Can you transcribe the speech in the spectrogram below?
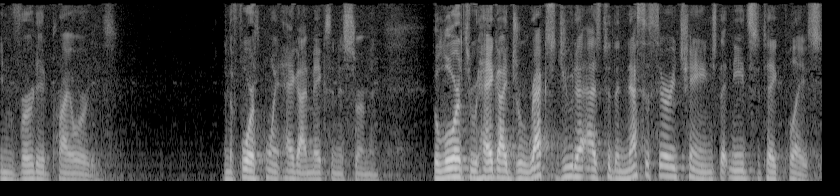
inverted priorities. And the fourth point Haggai makes in his sermon the Lord, through Haggai, directs Judah as to the necessary change that needs to take place.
